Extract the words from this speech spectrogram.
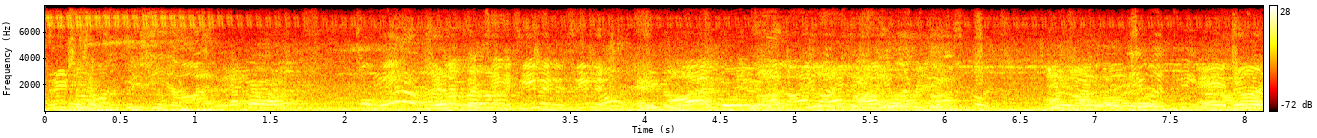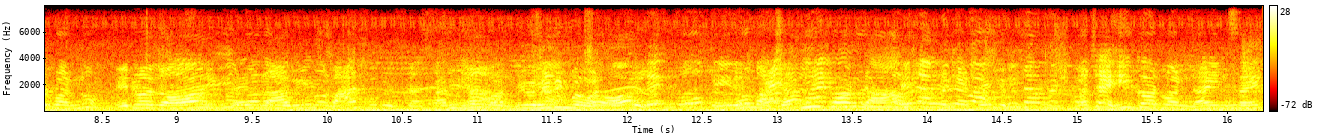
Three, two. Three, two. It's even, it's even. It's all, dude. All, all, all, all. Hey, dude. It was all. You were leading by one. Macha, he got one right inside.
